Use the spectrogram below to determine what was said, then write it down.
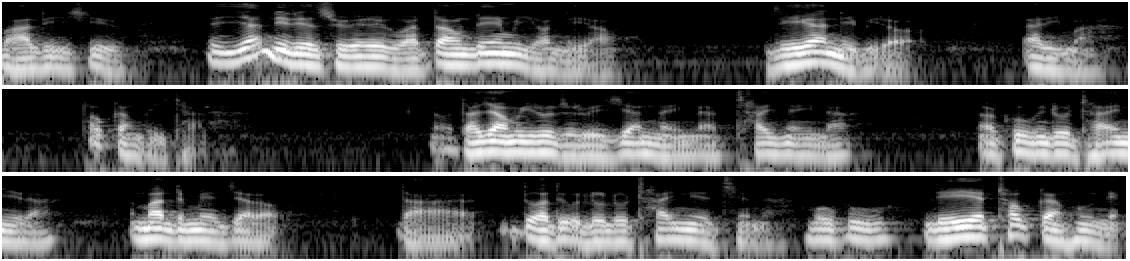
ဘာလို့ရှိဘူးရက်နေတဲ့ဆွေတွေကတောင်းတင်းပြီးတော့နေအောင်လေးကနေပြီးတော့အဲ့ဒီမှာထောက်ကံပေးထားတာ နော်ဒါကြောင့်မီးတို့တွေရက်နိုင်တာထိုင်နိုင်တာအခုမီးတို့ထိုင်နေတာအမတ်တမဲကြတော့ဒါသူ့အတူအလိုလိုထိုင်နေချင်တာမဟုတ်ဘူးလေးရထောက်ကံမှုနဲ့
